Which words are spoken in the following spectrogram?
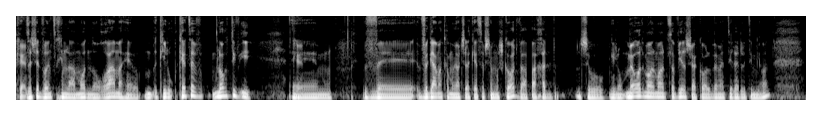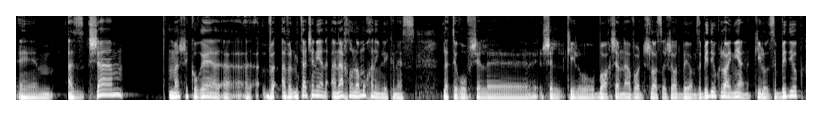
כן. זה שדברים צריכים לעמוד נורא מהר, כאילו קצב לא טבעי. כן. ו, וגם הכמויות של הכסף שמושקעות והפחד שהוא כאילו מאוד מאוד מאוד סביר שהכל באמת ירד לטמיון. אמ, אז שם מה שקורה, אבל מצד שני אנחנו לא מוכנים להיכנס לטירוף של, אה, של כאילו בוא עכשיו נעבוד 13 שעות ביום, זה בדיוק לא העניין, כאילו זה בדיוק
